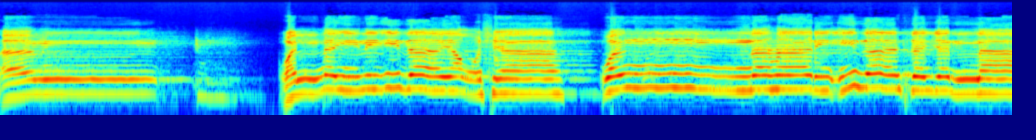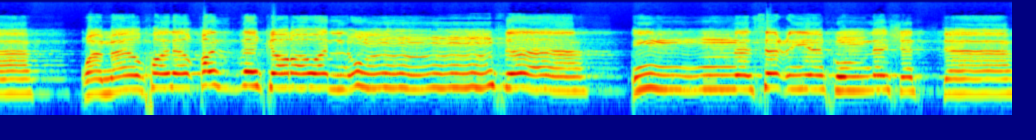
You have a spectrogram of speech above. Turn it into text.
آمين. والليل إذا يغشى والنهار إذا تجلى وما خلق الذكر والأنثى إن سعيكم لشتى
